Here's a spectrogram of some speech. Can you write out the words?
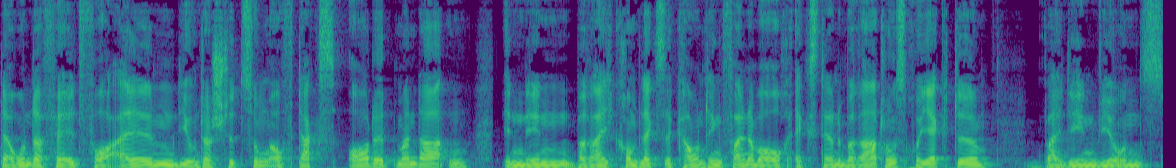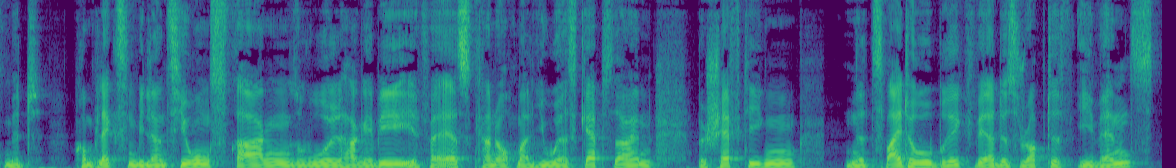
Darunter fällt vor allem die Unterstützung auf DAX-Audit-Mandaten. In den Bereich Komplex Accounting fallen aber auch externe Beratungsprojekte, bei denen wir uns mit komplexen Bilanzierungsfragen, sowohl HGB, IFRS, kann auch mal US GAAP sein, beschäftigen. Eine zweite Rubrik wäre Disruptive Events.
